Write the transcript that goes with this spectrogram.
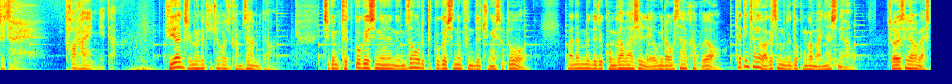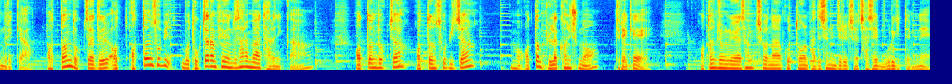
모두들 털하입니다. 귀한 질문해 주셔가지고 감사합니다. 지금 듣고 계시는 음성으로 듣고 계시는 분들 중에서도 많은 분들이 공감하실 내용이라고 생각하고요. 채팅창에 와 계신 분들도 공감 많이 하시네요. 저의 생각을 말씀드릴게요. 어떤 독자들, 어, 떤 소비, 뭐 독자란 표현도 사람마다 다르니까 어떤 독자, 어떤 소비자, 뭐 어떤 블랙 컨슈머들에게 어떤 종류의 상처나 고통을 받으셨는지를 제가 자세히 모르기 때문에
